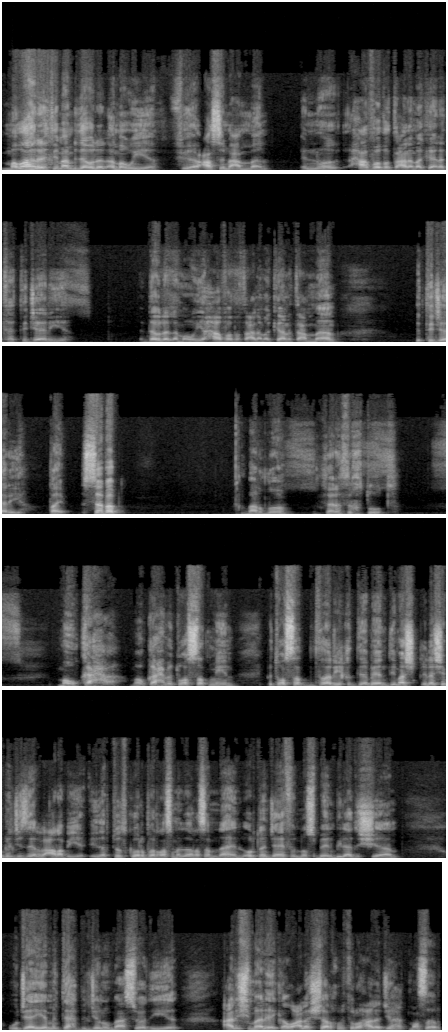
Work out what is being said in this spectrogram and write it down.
مظاهر اهتمام الدولة الأموية في عاصمة عمان أنه حافظت على مكانتها التجارية. الدولة الأموية حافظت على مكانة عمان التجارية. طيب. السبب برضو ثلاث خطوط. موقعها. موقعها بتوسط مين؟ بتوسط طريق بين دمشق إلى شبه الجزيرة العربية. إذا بتذكر بالرسمة اللي رسمناها الأردن جاي في النص بين بلاد الشام وجاية من تحت بالجنوب مع السعودية. على الشمال هيك أو على الشرق بتروح على جهة مصر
